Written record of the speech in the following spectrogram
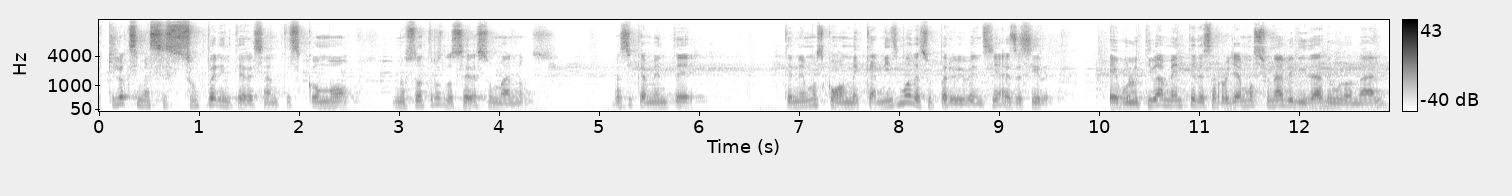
Aquí lo que se me hace súper interesante es cómo nosotros los seres humanos básicamente tenemos como mecanismo de supervivencia, es decir, evolutivamente desarrollamos una habilidad neuronal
